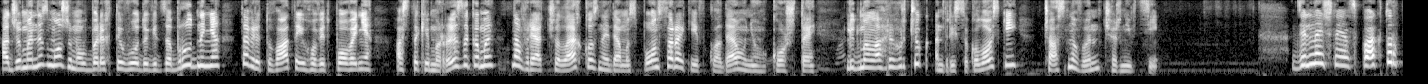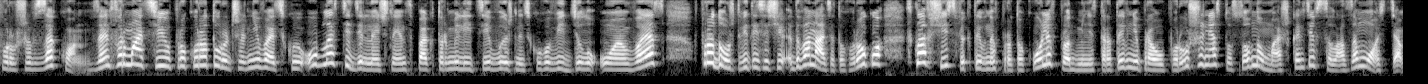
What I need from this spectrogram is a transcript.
адже ми не зможемо вберегти воду від забруднення та врятувати його від повені. А з такими ризиками навряд чи легко знайдемо спонсора, який вкладе у нього кошти. Людмила Григорчук, Андрій Соколовський. Час новин Чернівці. Дільничний інспектор порушив закон. За інформацією прокуратури Чернівецької області, дільничний інспектор міліції Вижницького відділу ОМВС впродовж 2012 року склав шість фіктивних протоколів про адміністративні правопорушення стосовно мешканців села Замостя.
